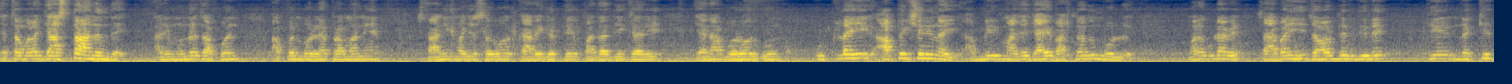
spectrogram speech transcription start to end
याचा मला जास्त आनंद आहे. आणि म्हणूनच आपण आपण बोलल्याप्रमाणे स्थानिक माझे सर्व कार्यकर्ते पदाधिकारी यांना बरोबर घेऊन कुठलाही अपेक्षेने नाही. मी माझ्या जाहीर भाषणातून बोललोय. मला कुठल्या साहेबांनी ही जबाबदारी दिली ती नक्कीच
